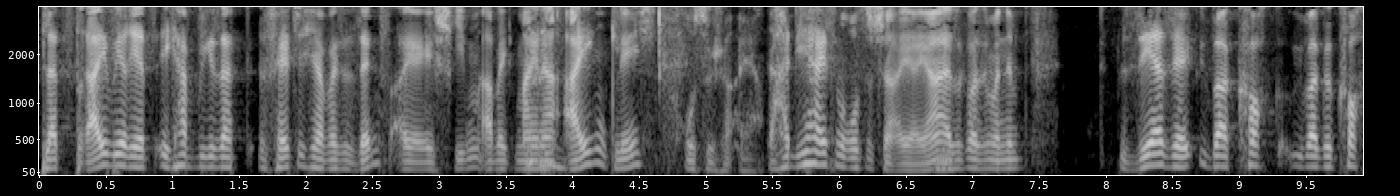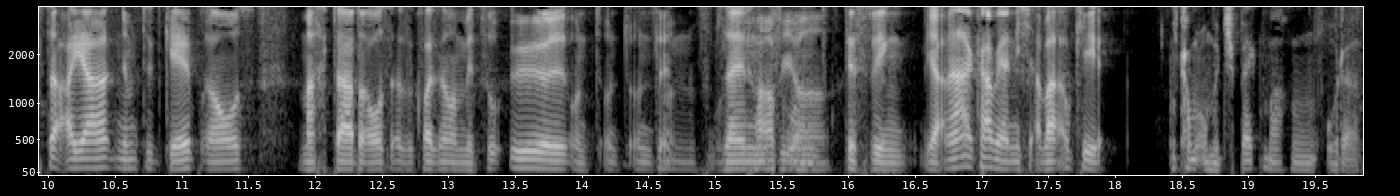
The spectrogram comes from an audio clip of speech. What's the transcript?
Platz drei wäre jetzt, ich habe wie gesagt fälschlicherweise Senfeier geschrieben, aber ich meine eigentlich, Russische Eier. ja, die heißen russische Eier, ja. Also quasi man nimmt sehr, sehr überkoch, übergekochte Eier, nimmt das Gelb raus, macht da draus, also quasi nochmal mit so Öl und und und Senf und Senf Kaviar. und deswegen, ja, na, Kaviar nicht, aber okay. Kann man auch mit Speck machen oder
